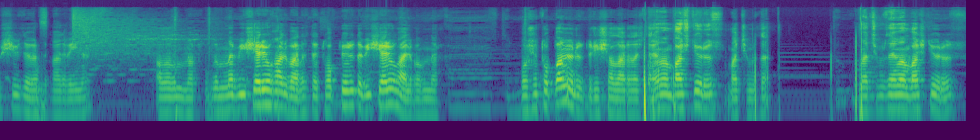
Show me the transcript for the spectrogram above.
Bir şey bize verdi galiba yine. Alalım bunlar. Bunlar bir işe yarıyor galiba. İşte topluyoruz da bir işe yarıyor galiba bunlar. Boşa toplamıyoruzdur inşallah arkadaşlar. Hemen başlıyoruz maçımıza. Maçımıza hemen başlıyoruz.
